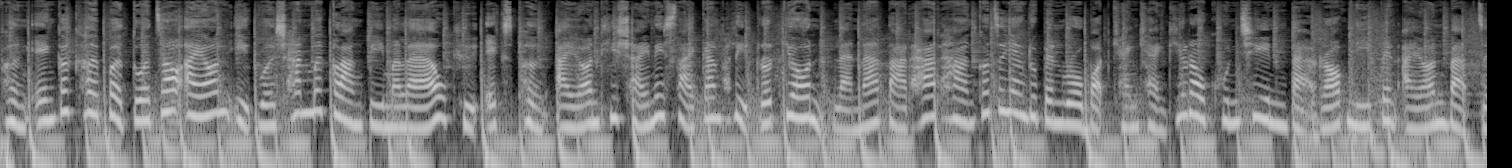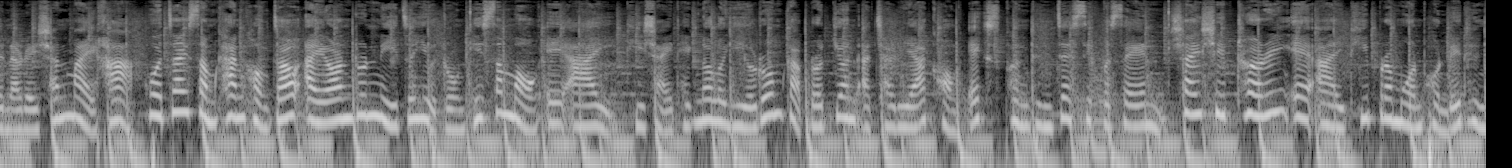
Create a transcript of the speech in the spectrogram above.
เพิงเองก็เคยเปิดตัวเจ้า Ion อีกเวอร์ชันเมื่อกลางปีมาแล้ว คือ X เพิง Ion ที่ใช้ในสายการผลิตรถยนต์ และหน้าตาท่าทางก็จะยังดูเป็นโรบอทแข็งๆที่เราคุ้นชิน แต่รอบนี้เป็น Ion แบบเจเนอเรชันใหม่ค่ะ หัวใจสำคัญของเจ้า Ion รุ่นนี้จะอยู่ตรงที่สมอง AI ที่ใช้เทคโนโลยีร่วมกับรถยนต์อัจฉริยะของ X เพิ่งถึง 70%ใช้ชิป Turing AI ที่ประมวลผลได้ถึง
